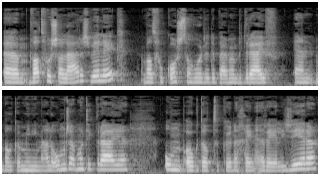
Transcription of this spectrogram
Um, wat voor salaris wil ik? Wat voor kosten hoorden er bij mijn bedrijf? En welke minimale omzet moet ik draaien? Om ook dat te kunnen realiseren.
